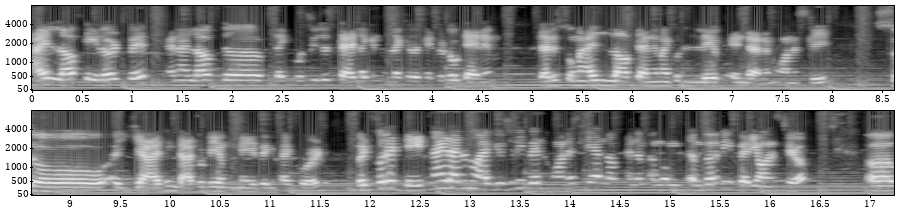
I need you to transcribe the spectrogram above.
I love tailored fits and I love the like what you just said, like in like a head to toe denim. That is so much. I love denim. I could live in denim, honestly. So uh, yeah, I think that would be amazing if I could. But for a date night, I don't know. I've usually been honestly, and I'm, I'm, I'm, I'm gonna be very honest here. Uh,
